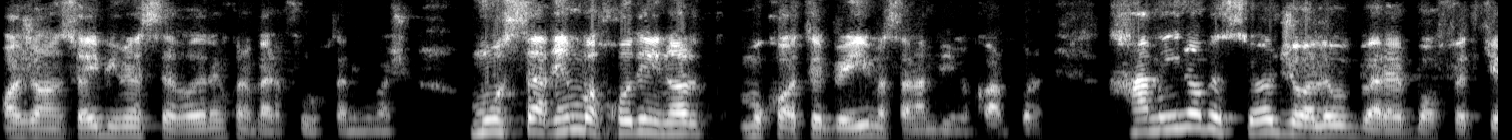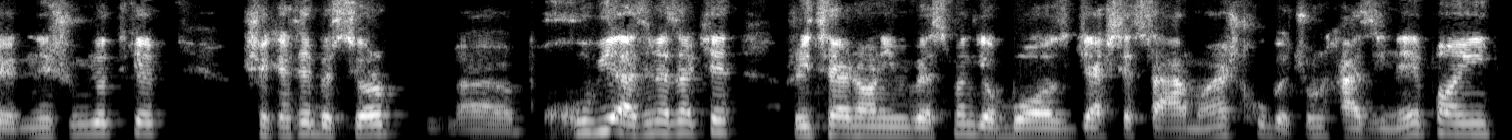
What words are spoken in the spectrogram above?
آژانس های بیمه استفاده نمی‌کنه برای فروختن بیمهش. مستقیم با خود اینا مکاتبه ای مثلا بیمه کار کنه. همه اینا بسیار جالب بود برای بافت که نشون می‌داد که شرکت بسیار خوبی از این نظر که ریترن آن اینوستمنت یا بازگشت سرمایهش خوبه چون هزینه پایین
